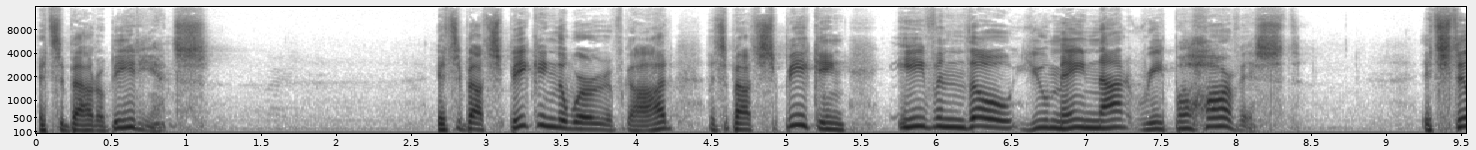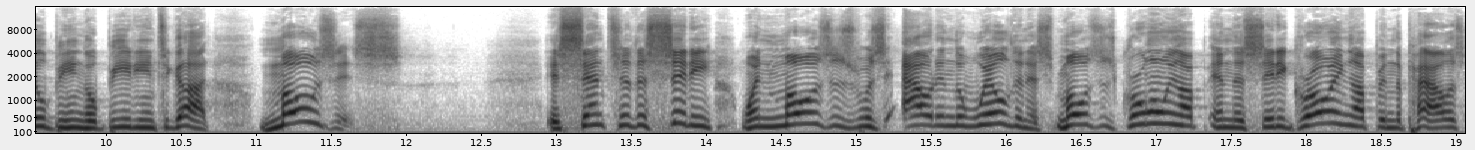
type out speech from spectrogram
it's about obedience. It's about speaking the word of God. It's about speaking even though you may not reap a harvest. It's still being obedient to God. Moses is sent to the city when Moses was out in the wilderness. Moses, growing up in the city, growing up in the palace,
